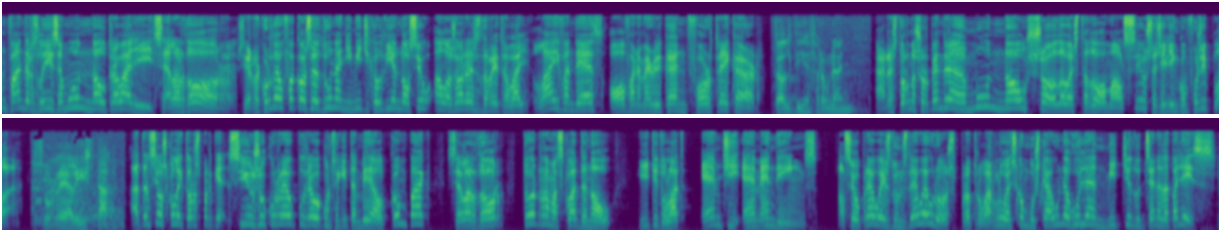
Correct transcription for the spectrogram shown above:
Run, John Vanderslees amb un nou treball, Cellar d'Or. Si recordeu, fa cosa d'un any i mig que audíem del seu aleshores darrer treball Life and Death of an American Four Tracker. Tal dia farà un any. Ara es torna a sorprendre amb un nou so devastador amb el seu segell inconfusible. Surrealista. Atenció als col·lectors perquè, si us ho correu, podreu aconseguir també el Compact Cellar d'Or, tot remesclat de nou i titulat MGM Endings. El seu preu és d'uns 10 euros, però trobar-lo és com buscar una agulla en mitja dotzena de pallers.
